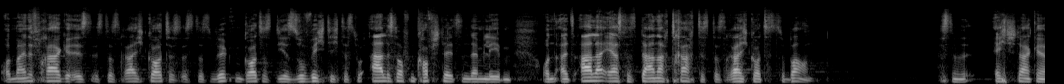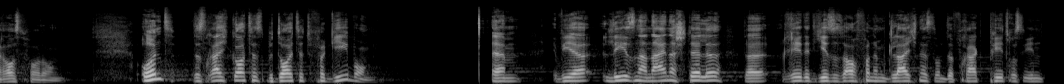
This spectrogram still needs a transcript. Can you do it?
Und meine Frage ist, ist das Reich Gottes, ist das Wirken Gottes dir so wichtig, dass du alles auf den Kopf stellst in deinem Leben und als allererstes danach trachtest, das Reich Gottes zu bauen? Das ist eine echt starke Herausforderung. Und das Reich Gottes bedeutet Vergebung. Ähm, wir lesen an einer Stelle, da redet Jesus auch von einem Gleichnis und da fragt Petrus ihn,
